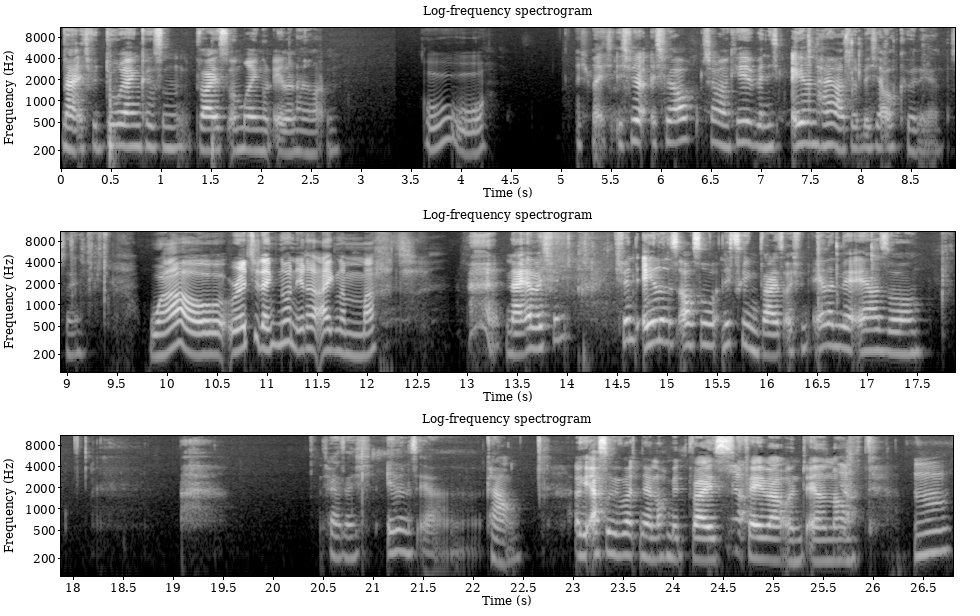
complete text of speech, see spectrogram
Nein, ich würde Dorian küssen, Bryce umbringen und Aelin heiraten. Oh. Ich Weil ich, will, ich will auch, schau mal, okay, wenn ich Aelin heirate, bin ich ja auch Königin. Deswegen. Wow. Rachel denkt nur an ihre eigene Macht. Nein, aber ich finde, ich finde, Aelin ist auch so, nichts gegen Bryce, aber ich finde, Aelin wäre eher so. Ich weiß nicht, Aelin ist eher. Keine Ahnung. Okay, achso, wir wollten ja noch mit Bryce, Ja. Favor und Aelin machen. Mm.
